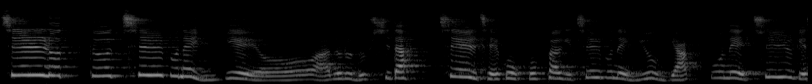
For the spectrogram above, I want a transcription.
7루트 7분의 6이에요. 안으로 넣읍시다. 7 제곱 곱하기 7분의 6. 약분의 7, 6에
